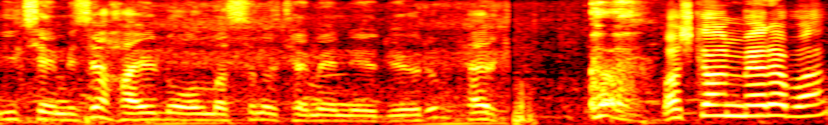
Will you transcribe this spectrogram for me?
ilçemize hayırlı olmasını temenni ediyorum. Her Başkanım merhaba.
